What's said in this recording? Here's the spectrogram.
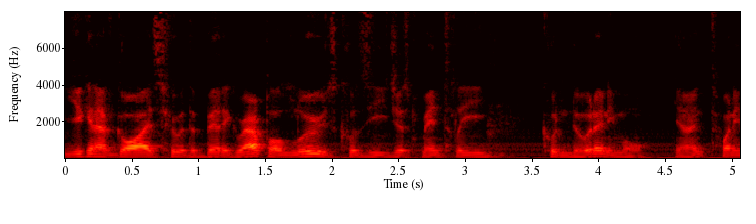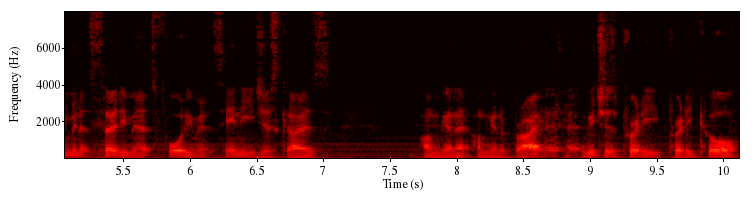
you can have guys who are the better grappler lose because he just mentally couldn't do it anymore. You know, twenty minutes, thirty minutes, forty minutes in, he just goes, "I'm gonna, I'm gonna break," which is pretty, pretty cool.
